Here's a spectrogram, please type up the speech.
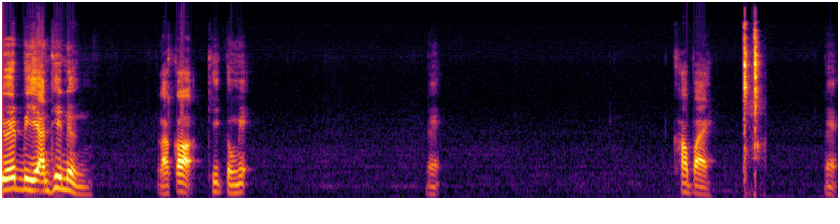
USB อันที่ 1 แล้วก็คลิกตรงนี้เนี่ย เข้าไป เนี่ย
